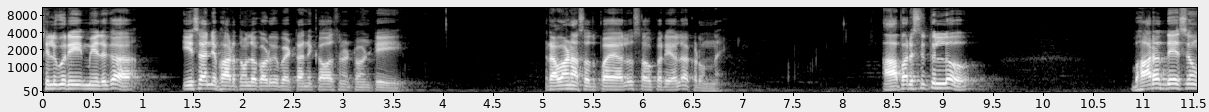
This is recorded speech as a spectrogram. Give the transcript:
సిలిగురి మీదుగా ఈశాన్య భారతంలోకి అడుగు పెట్టడానికి కావాల్సినటువంటి రవాణా సదుపాయాలు సౌకర్యాలు అక్కడ ఉన్నాయి. ఆ పరిస్థితుల్లో భారతదేశం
